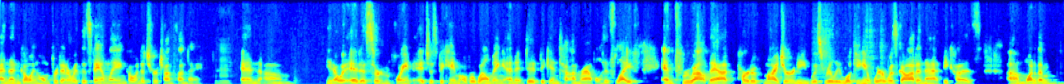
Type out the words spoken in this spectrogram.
and then going home for dinner with his family and going to church on Sunday. Mm. And um, you know, at a certain point, it just became overwhelming and it did begin to unravel his life. And throughout that, part of my journey was really looking at where was God in that because um, one of the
